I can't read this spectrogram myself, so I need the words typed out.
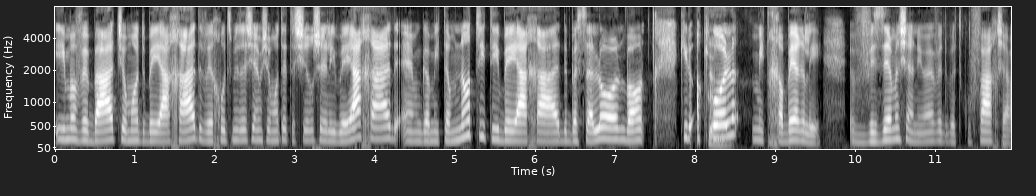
אימא ובת שומעות ביחד, וחוץ מזה שהן שומעות את השיר שלי ביחד, הן גם מתאמנות איתי ביחד, בסלון, ב on... כאילו, הכל מתחבר לי. וזה מה שאני אוהבת בתקופה עכשיו,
